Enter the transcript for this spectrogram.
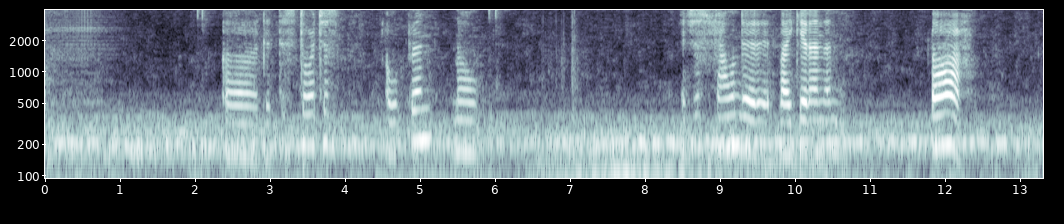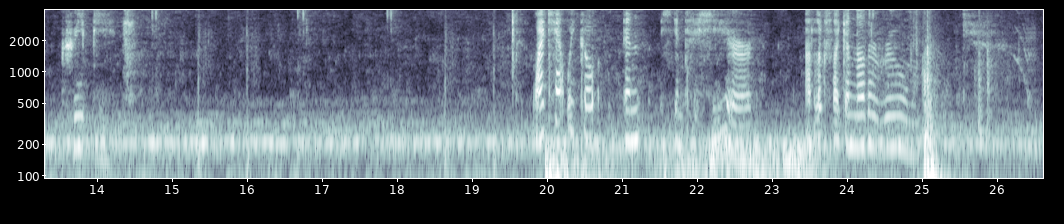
Uh, did this door just open? No. It just sounded like it and then... Ah! Creepy. Why can't we go in into here? That looks like another room.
